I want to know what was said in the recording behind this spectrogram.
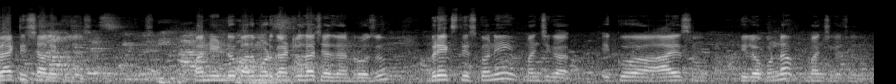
ప్రాక్టీస్ చాలా ఎక్కువ చేశాను. పన్నెండు పదమూడు గంటల చదివాను రోజు. బ్రేక్స్ తీసుకొని మంచిగా ఎక్కువ ఆయాసం ఫీల్ అవ్వకుండా మంచిగా చదివాను.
